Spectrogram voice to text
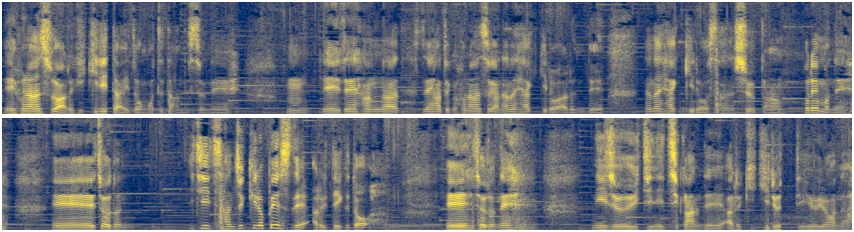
えー、フランスを歩き切りたいと思ってたんですよね。うん、で前半が、前半というかフランスが700キロあるんで、700キロ3週間、これもね、えー、ちょうど1日30キロペースで歩いていくと、えー、ちょうどね、21日間で歩き切るっていうような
